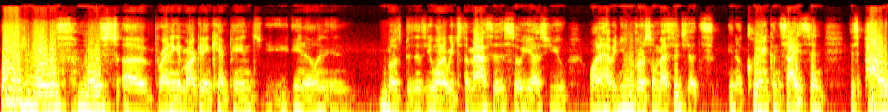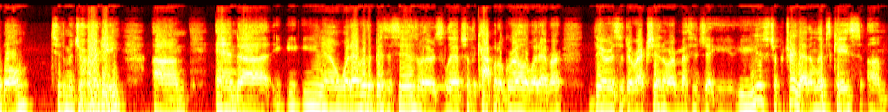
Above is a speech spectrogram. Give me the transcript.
Well, you know, with most uh, branding and marketing campaigns, you, you know, in, in, most business, you want to reach the masses. So yes, you want to have a universal message that's you know clear and concise and is palatable to the majority. Um, and uh, you, you, know whatever the business is, whether it's Lips or the Capital Grille or whatever, there is a direction or a message that you, you use to portray that. In Lips' case, um,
